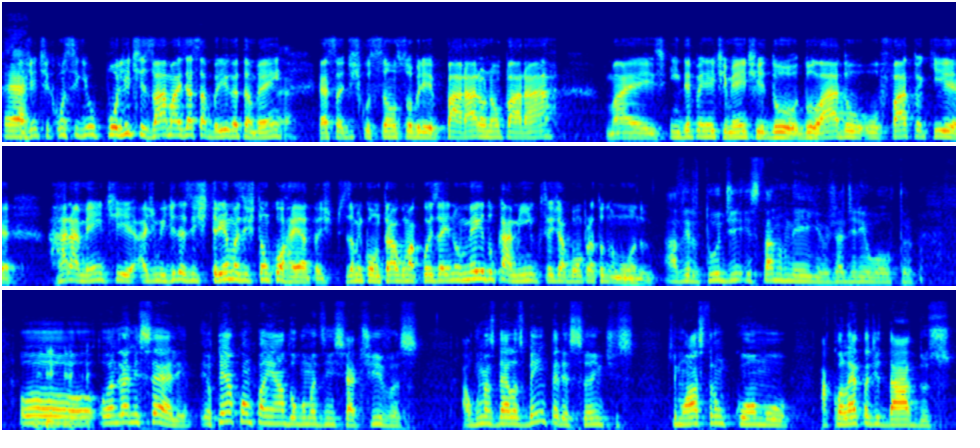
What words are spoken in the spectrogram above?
É. A gente conseguiu politizar mais essa briga também, é. essa discussão sobre parar ou não parar, mas independentemente do, do lado, o fato é que raramente as medidas extremas estão corretas. Precisamos encontrar alguma coisa aí no meio do caminho que seja bom para todo mundo. A virtude está no meio, já diria o outro. Ô, ô André Miceli, eu tenho acompanhado algumas iniciativas, algumas delas bem interessantes, que mostram como a coleta de dados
